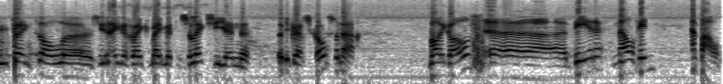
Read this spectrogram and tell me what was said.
die traint al eh sinds enige week mee met de selectie en eh, die krijgt zijn kans vandaag. Mooie goals. eh Beren, Melvin en Paul.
